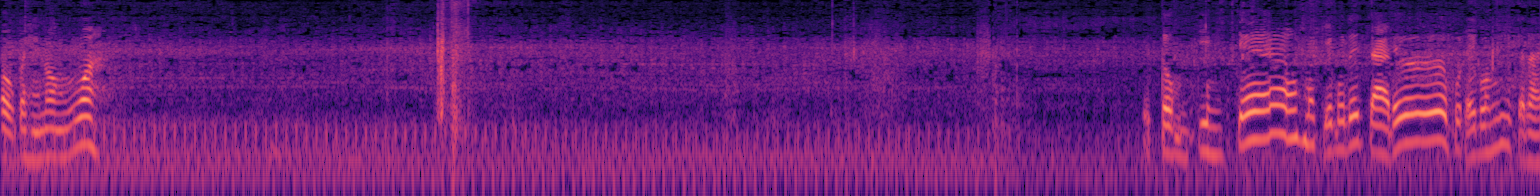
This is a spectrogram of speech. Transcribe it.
ออกไปให้น้องงัว ต้มกินแก้วมาเก็บมได้จ่าเด้อผู้ใดบ่มีก็ได้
